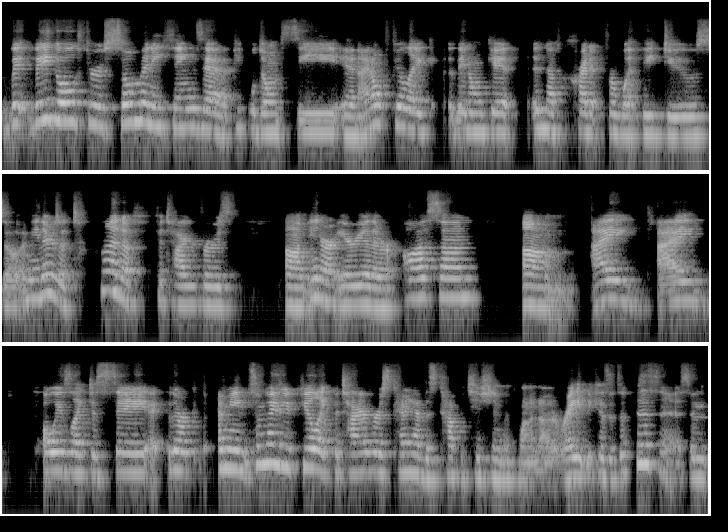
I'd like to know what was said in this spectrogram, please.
they, they go through so many things that people don't see. And I don't feel like they don't get enough credit for what they do. So, I mean, there's a ton of photographers um, in our area that are awesome. Um, I, I always like to say there i mean sometimes you feel like photographers kind of have this competition with one another right? Because it's a business and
